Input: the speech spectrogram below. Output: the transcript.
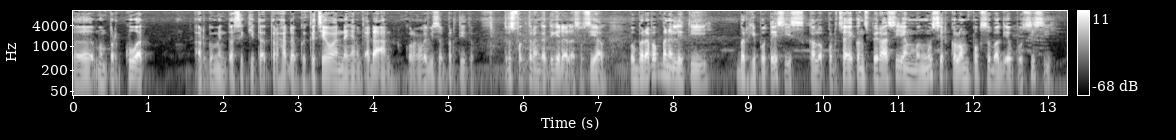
uh, memperkuat argumentasi kita terhadap kekecewaan dengan keadaan kurang lebih seperti itu. Terus faktor yang ketiga adalah sosial. Beberapa peneliti berhipotesis kalau percaya konspirasi yang mengusir kelompok sebagai oposisi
